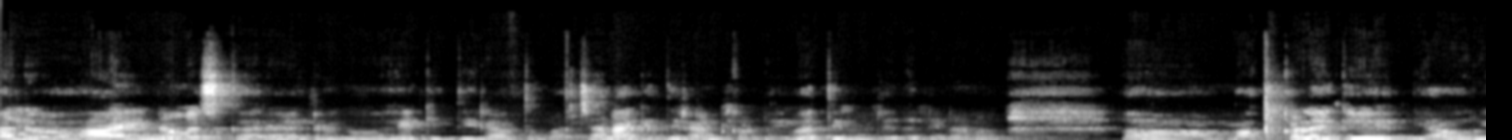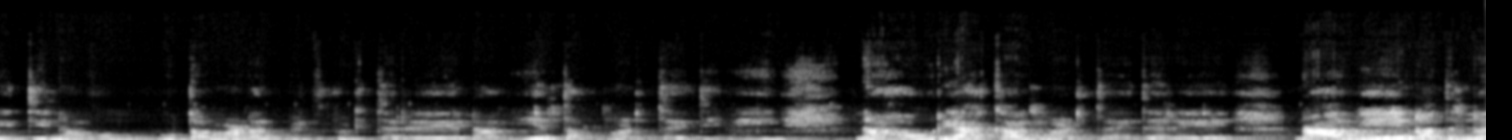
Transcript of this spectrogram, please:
ಹಲೋ ಹಾಯ್. ನಮಸ್ಕಾರ ಎಲ್ರಿಗೂ. ಹೇಗಿದ್ದೀರಾ ತುಂಬ ಚೆನ್ನಾಗಿದ್ದೀರಾ ಅಂದ್ಕೊಂಡು ಇವತ್ತಿನ ವಿಡಿಯೋದಲ್ಲಿ ನಾನು ಮಕ್ಕಳಿಗೆ ಯಾವ ರೀತಿ ನಾವು ಊಟ ಮಾಡೋದು ಬಿಟ್ಬಿಡ್ತಾರೆ, ನಾವು ಏನು ತಪ್ಪು ಮಾಡ್ತಾ ಇದ್ದೀವಿ, ನಾ ಅವ್ರು ಯಾಕೆ ಹಾಗೆ ಮಾಡ್ತಾ ಇದ್ದಾರೆ ನಾವೇನು ಅದನ್ನು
